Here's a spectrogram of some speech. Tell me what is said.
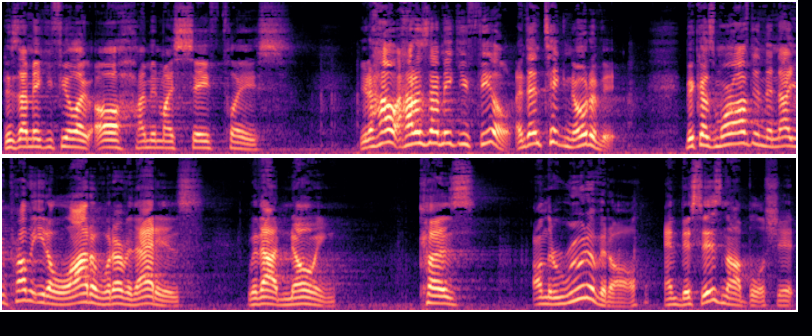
Does that make you feel like oh i'm in my safe place? You know how, how does that make you feel? And then take note of it. Because more often than not you probably eat a lot of whatever that is without knowing. Because on the root of it all, and this is not bullshit,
